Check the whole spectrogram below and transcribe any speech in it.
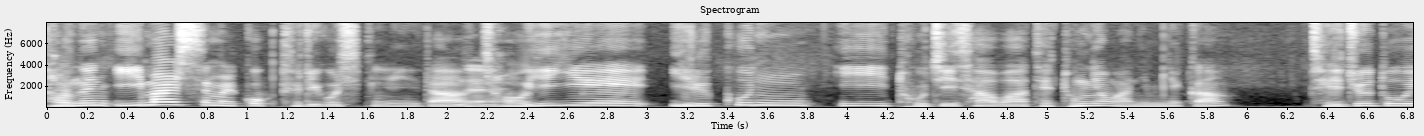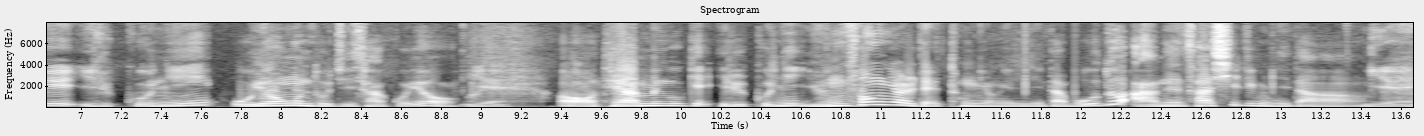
저는 이 말씀을 꼭 드리고 싶습니다. 네. 저희의 일꾼이 도지사와 대통령 아닙니까? 제주도의 일꾼이 오영훈 도지사고요. 예. 어, 대한민국의 일꾼이 윤석열 대통령입니다. 모두 아는 사실입니다. 예.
